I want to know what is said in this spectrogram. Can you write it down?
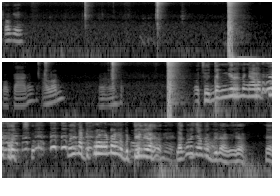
Oke. Kokang, alon. Heeh. Ojo nyengir ning ngarepku to, Cuk. Kowe madhep rono lho bedil ya. Lah kowe nyapa ndi ya. Ya.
